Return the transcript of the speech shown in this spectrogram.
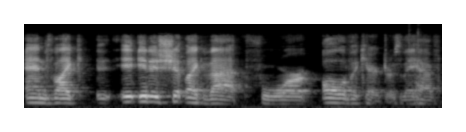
And like it, it is shit like that for all of the characters. They have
